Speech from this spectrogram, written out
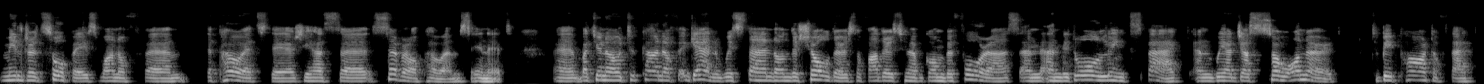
Mildred Sope is one of um, the poets there. She has uh, several poems in it. Uh, but you know, to kind of again, we stand on the shoulders of others who have gone before us, and and it all links back, and we are just so honored to be part of that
